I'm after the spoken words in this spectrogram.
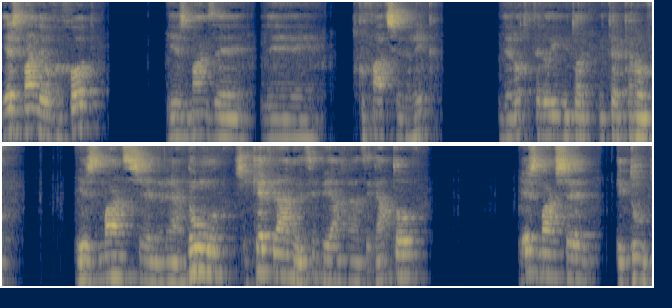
יש זמן להוכחות, יש זמן זה לתקופת של ריק, לראות את אלוהים יותר, יותר קרוב. יש זמן של רענון, שכיף לנו, יוצאים ביחד, זה גם טוב. יש זמן של עידוד.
